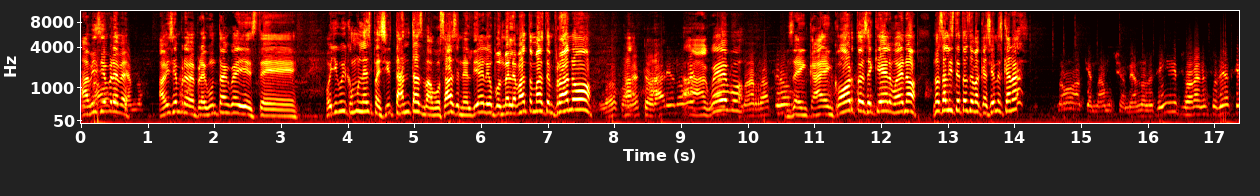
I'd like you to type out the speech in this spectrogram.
a mí siempre me, a mí siempre me preguntan, güey, este, oye, güey, ¿cómo le haces para decir tantas babosadas en el día? Y le digo, pues me levanto más temprano. No, con Ah, este horario, ¿no, güey? ah, huevo. Más, rápido. Pues en, ca- en corto, Ezequiel, bueno, ¿no saliste todos de vacaciones, canas? No, aquí andamos chambeándole. Sí, pues ahora en estos días que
